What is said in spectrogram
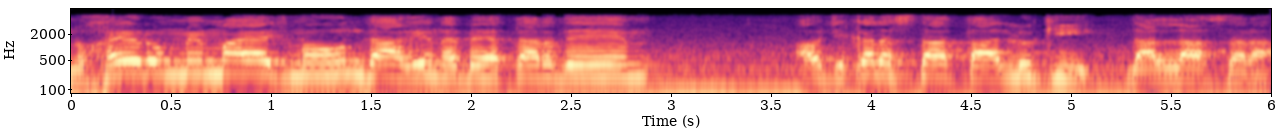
نو خیر مما یجمعون دا غي نه بهتر دی او چې کله ستا تعلقي د الله سره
